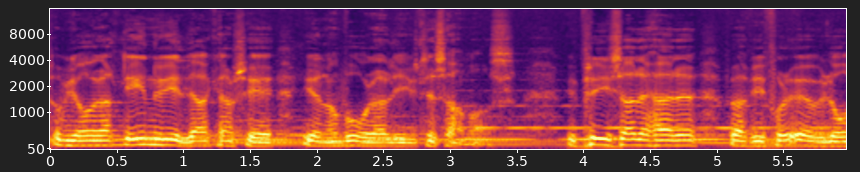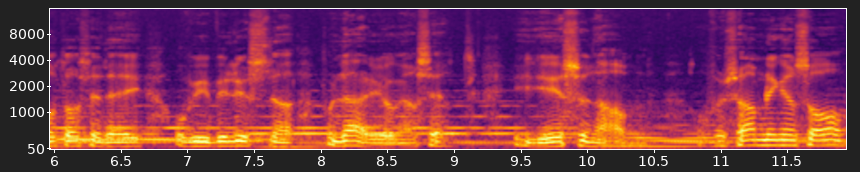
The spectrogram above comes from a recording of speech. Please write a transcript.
som gör att din vilja kan ske genom våra liv tillsammans. Vi prisar dig Herre för att vi får överlåta oss till dig och vi vill lyssna på lärjungasätt. I Jesu namn. Och församlingen sa,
